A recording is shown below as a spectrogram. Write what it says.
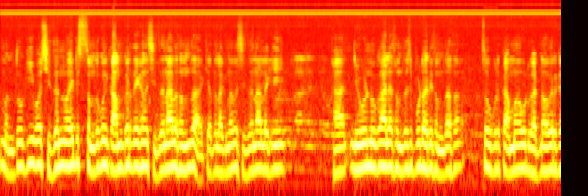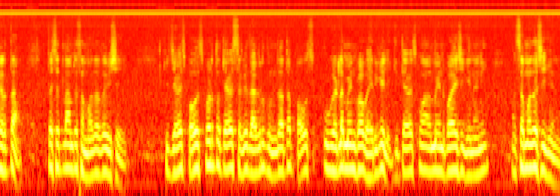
म्हणतो की बा सीझन वाईज समजा कोणी काम करते एखादं सीझन आलं समजा की आता लग्नाचं सीझन आलं की हा निवडणुका आल्या समजा पुढारी समजा असा चौकड कामं उद्घाटना वगैरे करता तशातला आमच्या समाजाचा विषय की ज्यावेळेस पाऊस पडतो त्यावेळेस सगळे जागृत होऊन जातात. पाऊस उघडला मेंढपाळ बाहेर गेले की त्यावेळेस कोणाला मेंढपाळाशी घेणं नाही आणि समाजाशी घेणं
